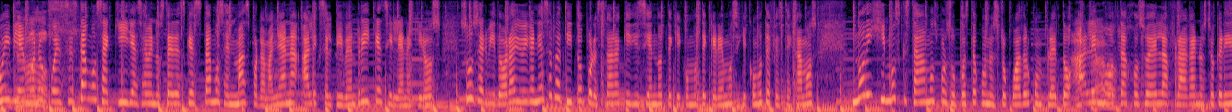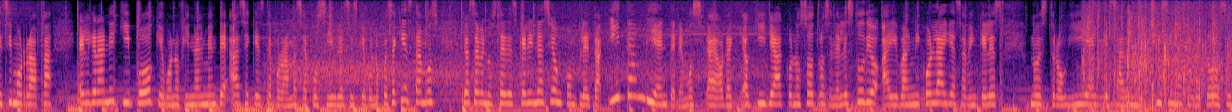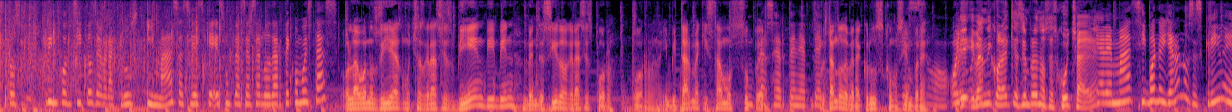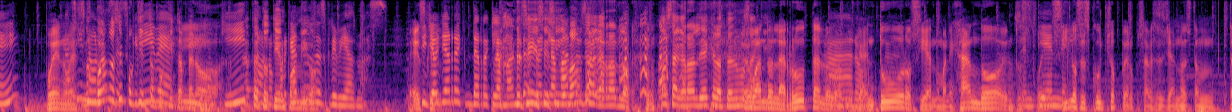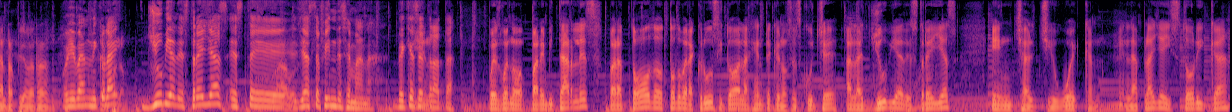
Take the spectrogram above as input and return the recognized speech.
Muy bien, bueno, pues estamos aquí, ya saben ustedes que estamos en Más por la Mañana, Alex El Pibe Enríquez, Ileana Quiroz, su servidora. Y oigan, y hace ratito por estar aquí diciéndote que cómo te queremos y que cómo te festejamos, no dijimos que estábamos, por supuesto, con nuestro cuadro completo, Ah, Ale claro. Mota, Josué de la Fraga nuestro queridísimo Rafa, el gran equipo que, bueno, finalmente hace que este programa sea posible. Así es que, bueno, pues aquí estamos, ya saben ustedes, que alineación completa. Y también tenemos ahora aquí ya con nosotros en el estudio a Iván Nicolai, ya saben que él es nuestro guía, el que sabe muchísimo sobre todos estos rinconcitos de Veracruz y más. Así es que es un placer saludarte. ¿Cómo estás? Hola, buenos días, muchas gracias. Bien, bien, bien, bendecido, gracias por, por invitarme. Aquí estamos Un súper placer tenerte disfrutando aquí. de Veracruz, como siempre. Oye, Oye, Iván Nicolai que siempre nos escucha, y ¿eh? además, sí, bueno, ya no nos escribe, ¿eh? Bueno, Casi es, no bueno, sí, poquito, escribe. poquito, Sí. pero Poquito, date tu no, tiempo, porque antes amigo. nos escribías más. Es si que yo ya re- de reclamando. Sí, sí, sí, vamos a agarrarlo. Vamos a agarrarlo ya que lo tenemos luego aquí. ando en la ruta, luego ando ya en tour, o si ando manejando. entonces, bueno, sí los escucho, pero pues a veces ya no es tan, tan rápido agarrar. Oye, Iván Nicolai, lluvia de estrellas este Wow, ya sí. este fin de semana. ¿De qué se trata? Pues bueno, para invitarles, para todo, todo Veracruz y toda la gente que nos escuche, a la lluvia de estrellas en Chalchihuecan, en la playa histórica,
